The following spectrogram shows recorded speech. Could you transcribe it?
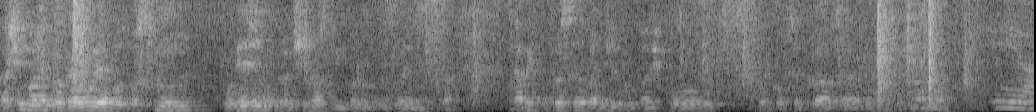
Dalším bodem programu je bod 8. Pověření pro činnost výboru rozvoje města. Já bych poprosil paní Žilku Paškovou jako předkladatel, aby nás seznámila. Já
